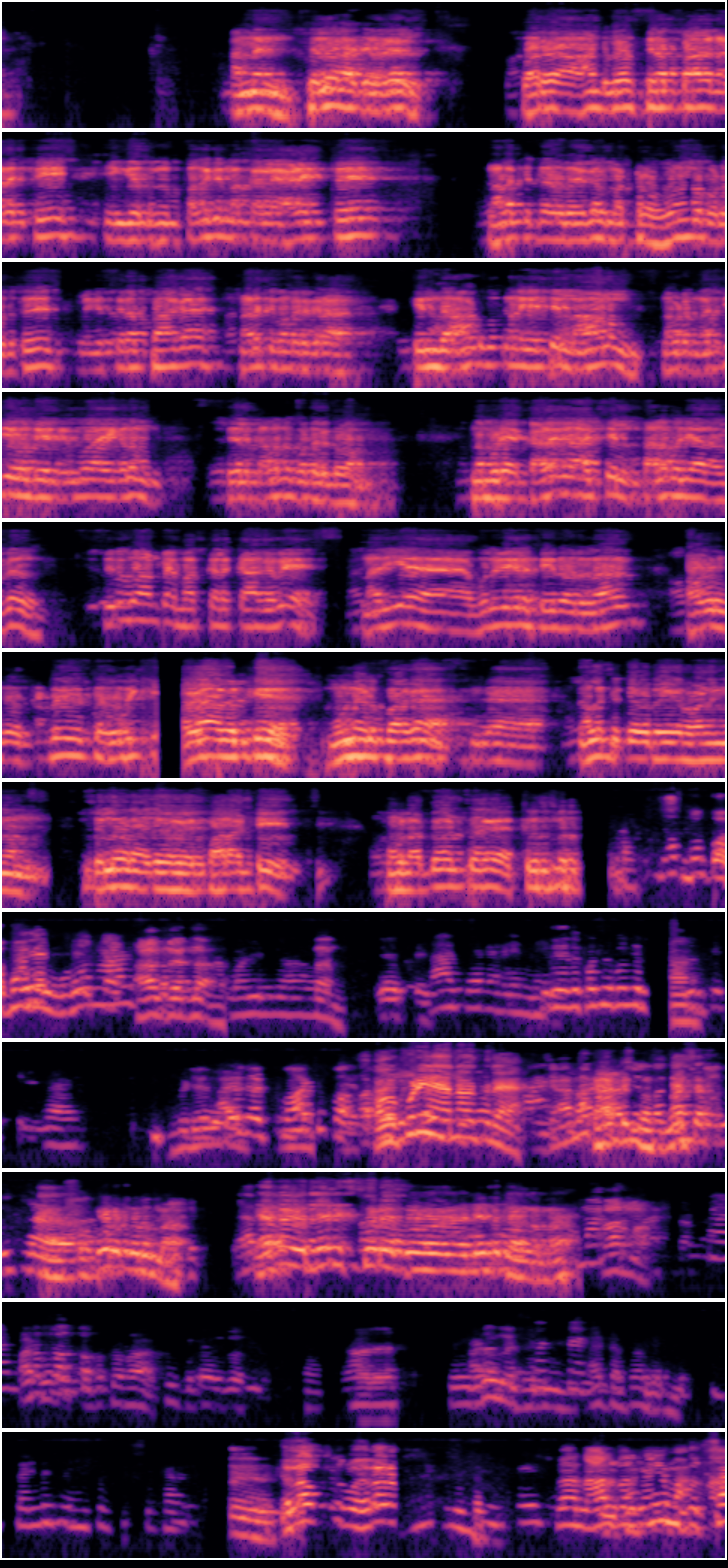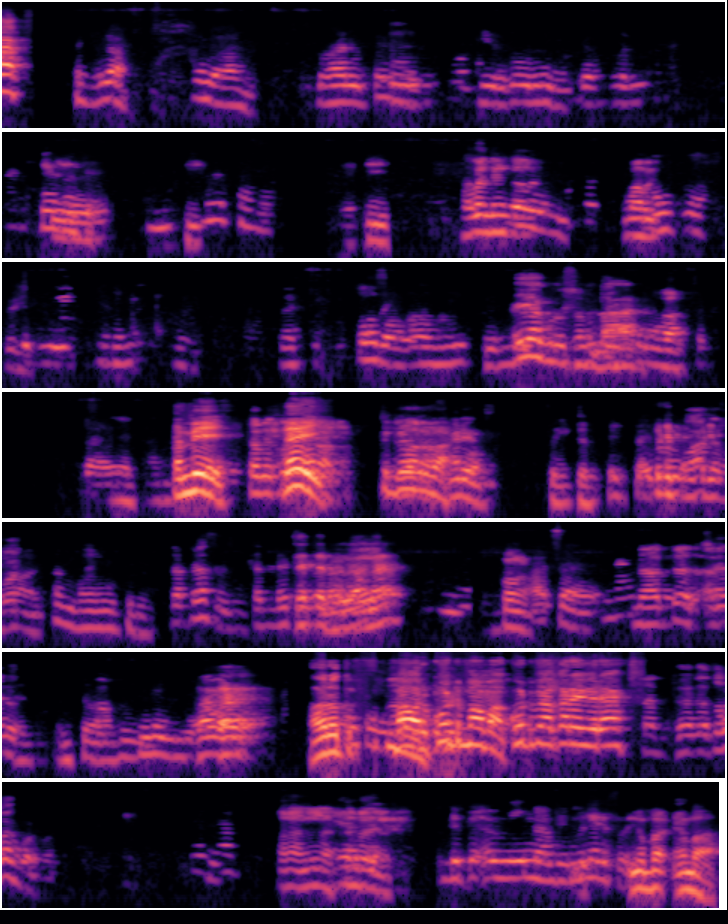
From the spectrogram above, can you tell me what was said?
அண்ணன் செல்வராஜ் அவர்கள் வர ஆண்டுகள் சிறப்பாக நடத்தி இங்கு பகுதி மக்களை அழைத்து நலத்திட்ட உதவிகள் மற்றும் உணவு கொடுத்து மிக சிறப்பாக நடத்தி கொண்டிருக்கிறார். இந்த ஆண்டு நிகழ்ச்சியில் நானும் நம்முடைய மத்திய ஒன்றிய நிர்வாகிகளும் இதில் கலந்து கொண்டிருக்கிறோம். நம்முடைய கழக ஆட்சியில் தளபதியார் அவர்கள் சிறுபான்மை மக்களுக்காகவே நிறைய உதவிகளை செய்து வருகிறார் அவர்கள் ஒதுக்கி விழாவிற்கு முன்னெடுப்பாக இந்த நலத்திட்ட உதவிகள் வழங்கும் செல்வராஜ் அவர்களை பாராட்டி உங்கள் அட்வான்ஸாக கிறிஸ்துமஸ் ஆள் தம்பி டேய் அவர் ஒரு ಅವರು ಅವ್ರು ಕೂಟ್ ಮಾಮ ಕೂಟ್ ಬೇಕಾರೆ ಇವರ ಬಾ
